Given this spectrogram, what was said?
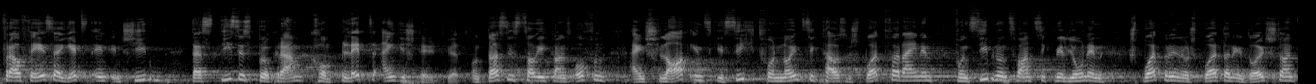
Frau Faeser, jetzt entschieden, dass dieses Programm komplett eingestellt wird. Und das ist, sage ich ganz offen, ein Schlag ins Gesicht von 90.000 Sportvereinen, von 27 Millionen Sportlerinnen und Sportlern in Deutschland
